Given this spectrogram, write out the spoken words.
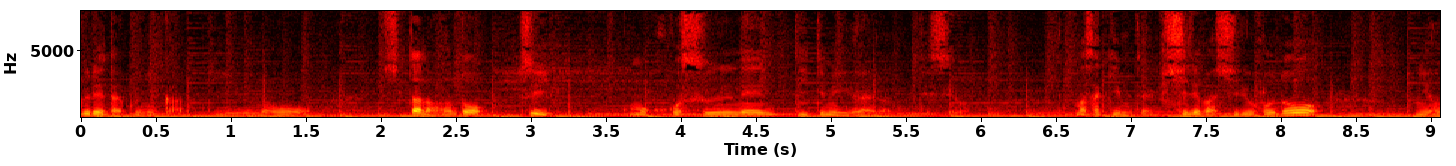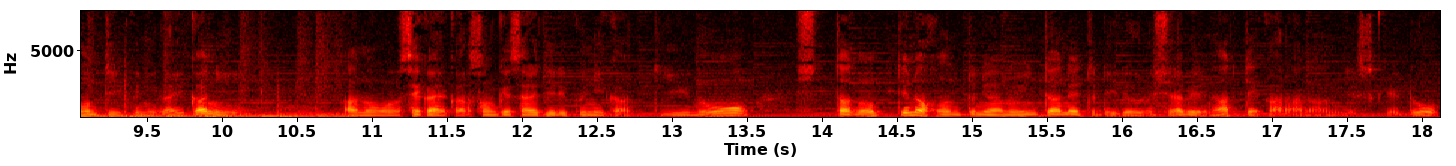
優れた国かっていうのを知ったのは本当ついもうここ数年って言ってもいいぐらいなんですよ。まあ、さっき言ったように知れば知るほど日本という国がいかにあの世界から尊敬されている国かっていうのを知ったのっていうのは本当にあのインターネットでいろいろ調べるようになってからなんですけど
